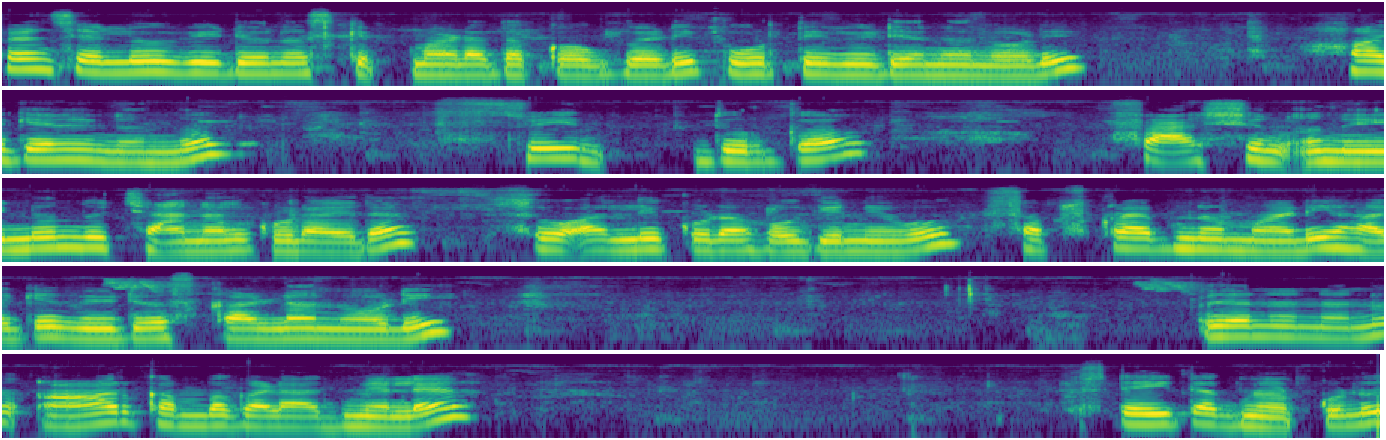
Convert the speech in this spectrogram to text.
ಫ್ರೆಂಡ್ಸ್ ಎಲ್ಲೂ ವೀಡಿಯೋನ ಸ್ಕಿಪ್ ಮಾಡೋದಕ್ಕೆ ಹೋಗಬೇಡಿ. ಪೂರ್ತಿ ವೀಡಿಯೋನ ನೋಡಿ. ಹಾಗೆಯೇ ನನ್ನ ಶ್ರೀ ದುರ್ಗಾ ಫ್ಯಾಷನ್ ಅನ್ನೋ ಇನ್ನೊಂದು ಚಾನಲ್ ಕೂಡ ಇದೆ. ಸೊ ಅಲ್ಲಿ ಕೂಡ ಹೋಗಿ ನೀವು ಸಬ್ಸ್ಕ್ರೈಬ್ನ ಮಾಡಿ, ಹಾಗೆ ವೀಡಿಯೋಸ್ಗಳನ್ನ ನೋಡಿ. ಇದನ್ನು ನಾನು ಆರು ಕಂಬಗಳಾದಮೇಲೆ ಸ್ಟ್ರೈಟಾಗಿ ನೋಡಿಕೊಂಡು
